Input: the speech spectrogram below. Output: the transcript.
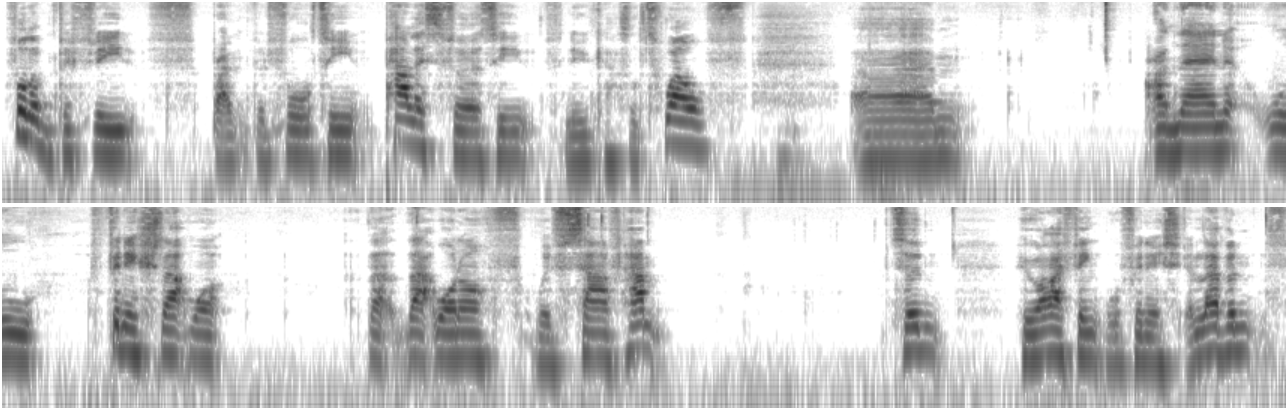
Fulham 15th, Brentford 14th, Palace 13th, Newcastle 12th. Um, and then we'll finish that one that that one off with Southampton who I think will finish 11th.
